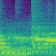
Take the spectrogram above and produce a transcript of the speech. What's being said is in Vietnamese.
Alright.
